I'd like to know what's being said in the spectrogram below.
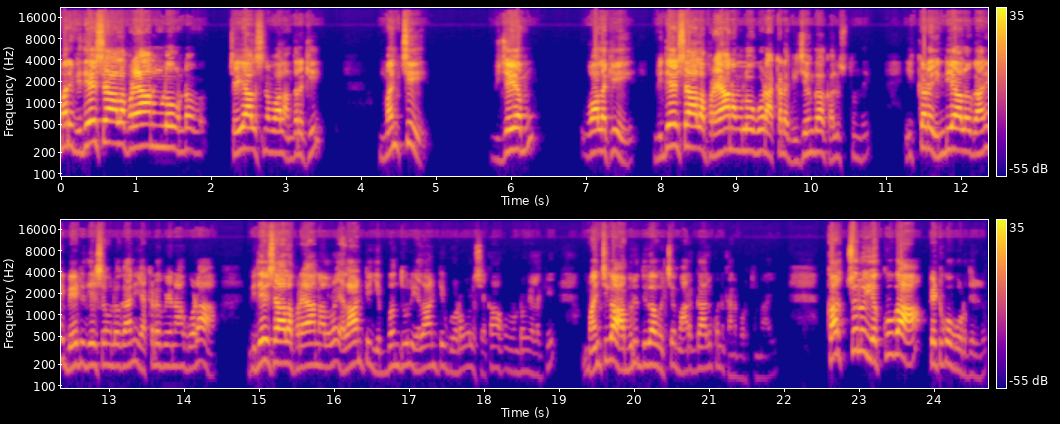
మరి విదేశాల ప్రయాణంలో ఉండ చేయాల్సిన వాళ్ళందరికీ మంచి విజయము వాళ్ళకి విదేశాల ప్రయాణంలో కూడా అక్కడ విజయంగా కలుస్తుంది. ఇక్కడ ఇండియాలో కానీ బయటి దేశంలో కానీ ఎక్కడ పోయినా కూడా విదేశాల ప్రయాణాల్లో ఎలాంటి ఇబ్బందులు ఎలాంటి గొడవలు శకాకులు ఉండవు వీళ్ళకి. మంచిగా అభివృద్ధిగా వచ్చే మార్గాలు కొన్ని కనబడుతున్నాయి ఖర్చులు ఎక్కువగా పెట్టుకోకూడదు వీళ్ళు.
